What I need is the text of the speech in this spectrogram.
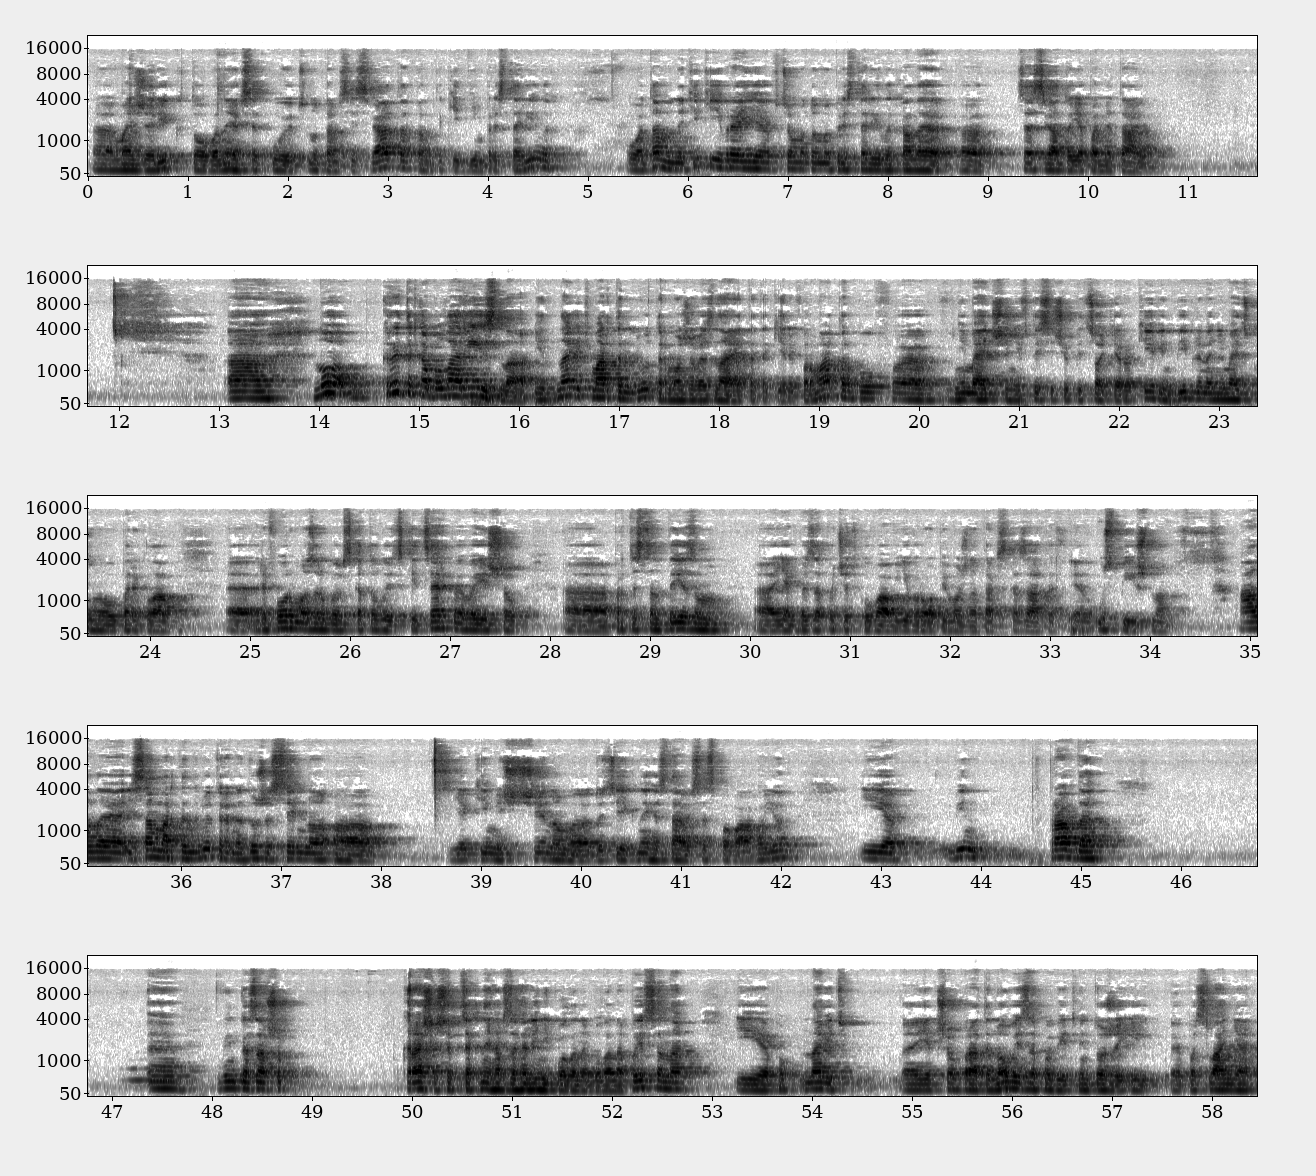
е, майже рік, то вони святкують ну, там всі свята, там такий дім престарілих. О, там не тільки євреї в цьому домі престарілих, але це свято я пам'ятаю. Е, ну, критика була різна. І навіть Мартин Лютер, може, ви знаєте, такий реформатор був е, в Німеччині в 1500-ті роки. Він Біблію на німецьку мову переклав, е, реформу зробив з католицької церкви, вийшов, протестантизм якби започаткував в Європі, можна так сказати, успішно. Але і сам Мартин Лютер не дуже сильно якимось чином до цієї книги ставився з повагою. І він, правда, е, він казав, що краще, щоб ця книга взагалі ніколи не була написана. І навіть е, якщо брати новий заповіт, він теж і е, послання,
